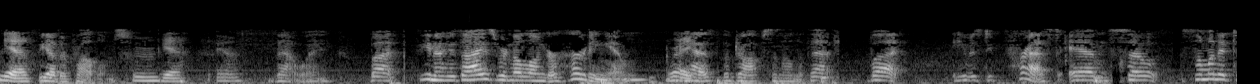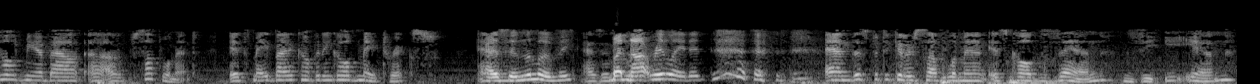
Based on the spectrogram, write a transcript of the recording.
Yeah, the other problems mm. yeah, yeah. that way. But you know, his eyes were no longer hurting him. Right. He has the drops and all of that. But he was depressed, and so someone had told me about a supplement. It's made by a company called Matrix, As in the movie, As in but the not movie. related. And this particular supplement is called Zen, Z-E-N,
